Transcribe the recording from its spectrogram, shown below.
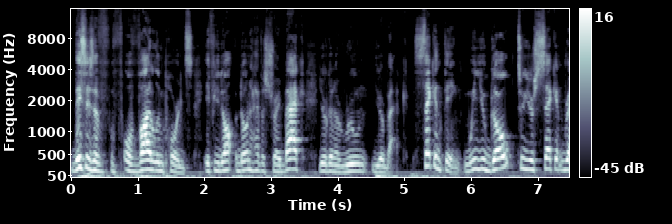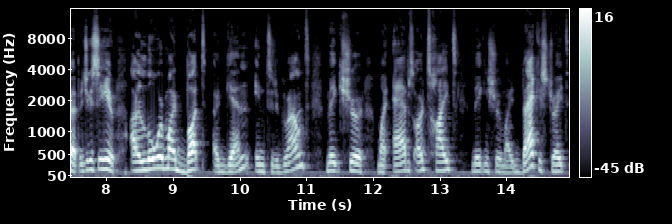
this is of, of, vital importance. If you don't don't have a straight back, you're gonna ruin your back. Second thing, when you go to your second rep, as you can see here, I lower my butt again into the ground, make sure my abs are tight, making sure my back is straight,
